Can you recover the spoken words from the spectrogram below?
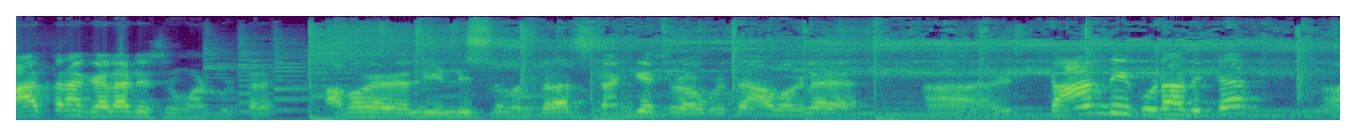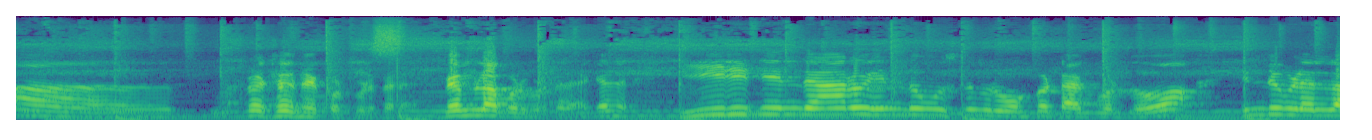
ಆ ಥರ ಗಲಾಟೆ ಶುರು ಮಾಡಿಬಿಡ್ತಾರೆ. ಆವಾಗ ಅಲ್ಲಿ ಇಲ್ಲಿದ್ದು ಒಂಥರ ದಂಗೆ ಶುರು ಆಗ್ಬಿಡುತ್ತೆ. ಆವಾಗಲೇ ಗಾಂಧಿ ಕೂಡ ಅದಕ್ಕೆ ಪ್ರಚೋದನೆ ಕೊಟ್ಬಿಡ್ತಾರೆ. ಬೆಂಬಲ ಕೊಟ್ಬಿಡ್ತಾರೆ. ಯಾಕಂದರೆ ಈ ರೀತಿಯಿಂದ ಯಾರು ಹಿಂದೂ ಮುಸ್ಲಿಮರು ಒಗ್ಗಟ್ಟಾಗ್ಬಾರ್ದು ಹಿಂದೂಗಳೆಲ್ಲ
